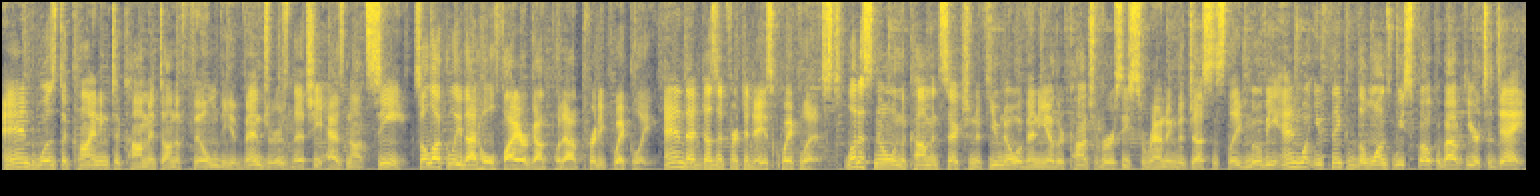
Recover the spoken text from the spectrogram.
and was declining to comment on a film, The Avengers, that she has not seen. So luckily that whole fire got put out pretty quickly. And that does it for today's quick list. Let us know in the comments section if you know of any other controversies surrounding the Justice League movie and what you think of the ones we spoke about here today.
